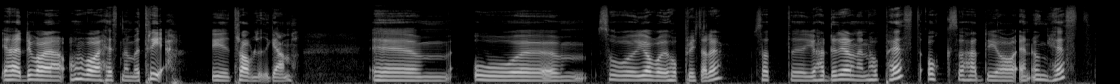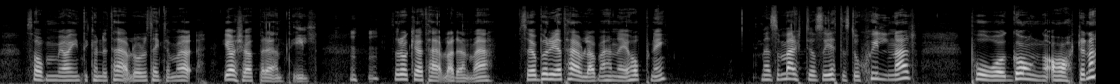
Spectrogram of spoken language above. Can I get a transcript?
Ja, det var, hon var häst nummer tre i travligan. Ehm, och, ehm, så jag var ju hoppryttare. Så att, eh, jag hade redan en hopphäst och så hade jag en unghäst som jag inte kunde tävla och då tänkte jag jag, jag köper en till. Så då kan jag tävla den med. Så jag började tävla med henne i hoppning. Men så märkte jag så jättestor skillnad på gångarterna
